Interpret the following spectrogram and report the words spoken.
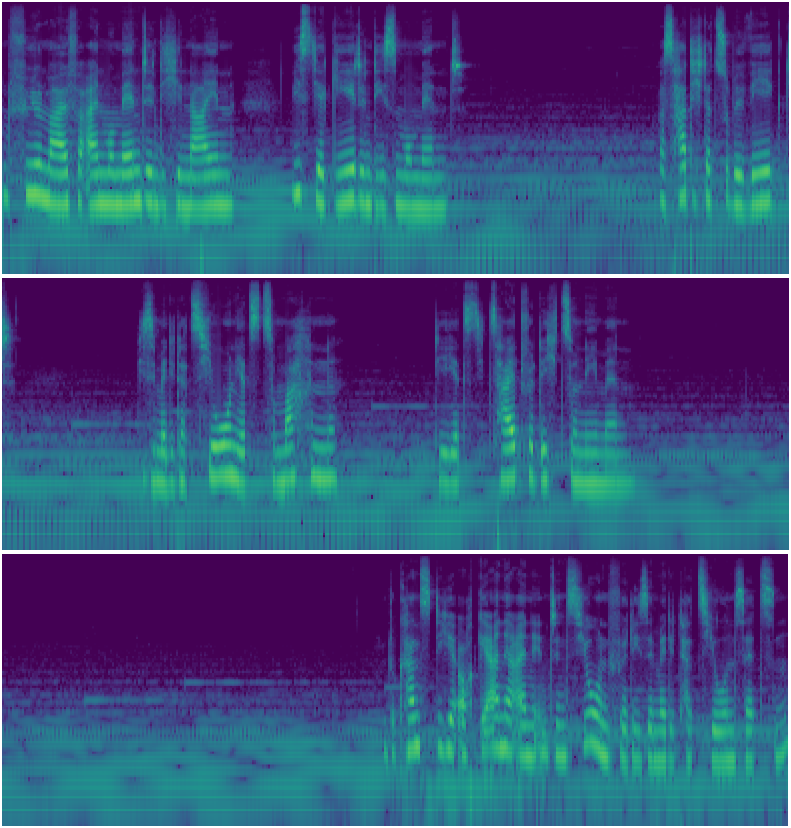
und fühl mal für einen Moment in dich hinein, wie es dir geht in diesem Moment. Was hat dich dazu bewegt, diese Meditation jetzt zu machen, dir jetzt die Zeit für dich zu nehmen? du kannst dir hier auch gerne eine Intention für diese Meditation setzen,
